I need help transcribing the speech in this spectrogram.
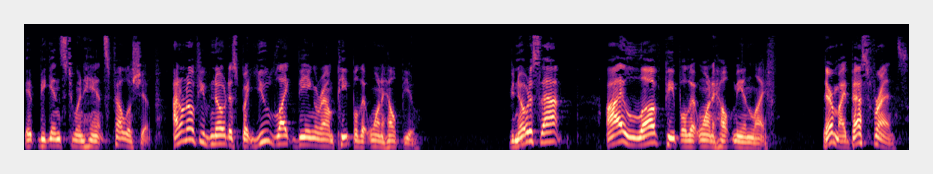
it begins to enhance fellowship. I don't know if you've noticed, but you like being around people that want to help you. Have you noticed that? I love people that want to help me in life. They're my best friends.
